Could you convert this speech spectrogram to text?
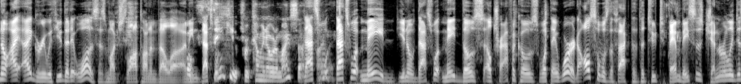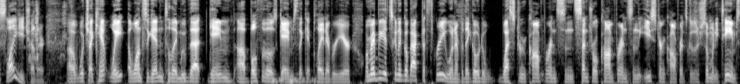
no, I, I agree with you that it was as much Zlatan and Vela. I well, mean, that's thank what, you for coming over to my side. That's finally. what that's what made you know that's what made those El Traficos what they were. It also was the fact that the two fan bases generally dislike each other, uh, which I can't wait uh, once again until they move that game, uh, both of those games that get played every year, or maybe it's going to go back to three whenever they go to Western Conference and Central Conference and the Eastern Conference because there's so many teams.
